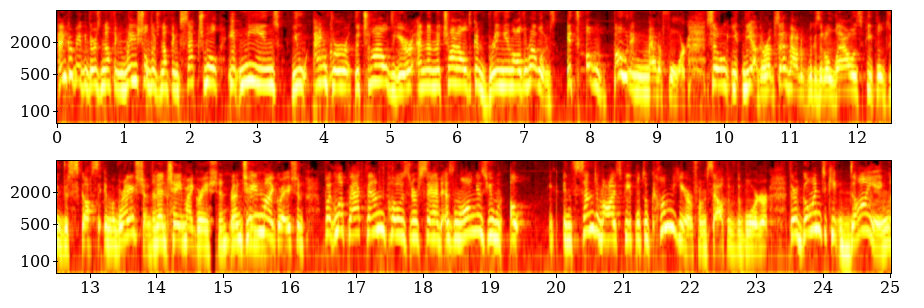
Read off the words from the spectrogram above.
Anchor baby, there's nothing racial, there's nothing sexual. It means you anchor the child here and then the child can bring in all the relatives. It's a boating metaphor. So, yeah, they're upset about it because it allows people to discuss immigration. And then chain migration. and chain migration. But look, back then Posner said as long as you oh, incentivize people to come here from south of the border, they're going to keep dying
